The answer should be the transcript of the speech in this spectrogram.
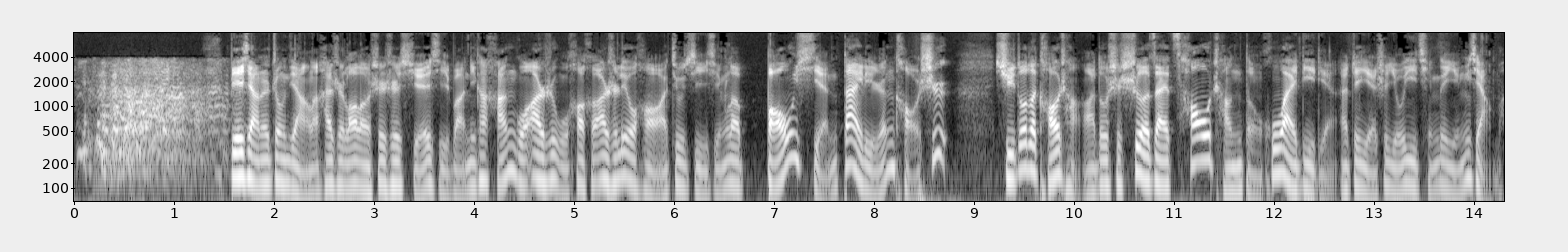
别想着中奖了，还是老老实实学习吧。你看，韩国二十五号和二十六号啊，就举行了保险代理人考试，许多的考场啊都是设在操场等户外地点啊，这也是由疫情的影响嘛。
